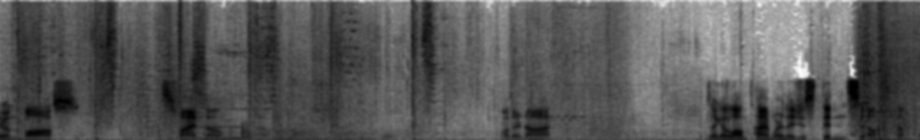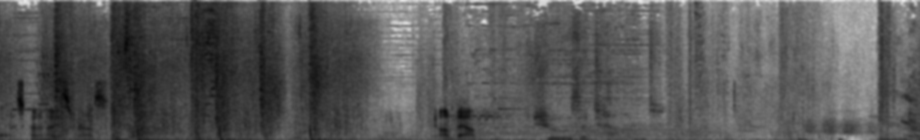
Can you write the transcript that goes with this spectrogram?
Doing boss. It's fine though. Well, they're not. It's like a long time where they just didn't sit on the temple. It's kind of nice for us. Yeah, I'm down. Choose a talent.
